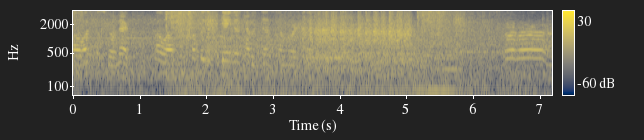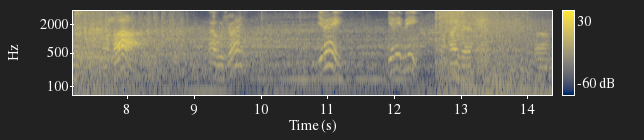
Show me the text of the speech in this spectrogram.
Oh, I'm supposed to go next. Oh well, hopefully this game doesn't have a death somewhere. Aha! I was right. Yay! Yay me! Oh, hi there. Um,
